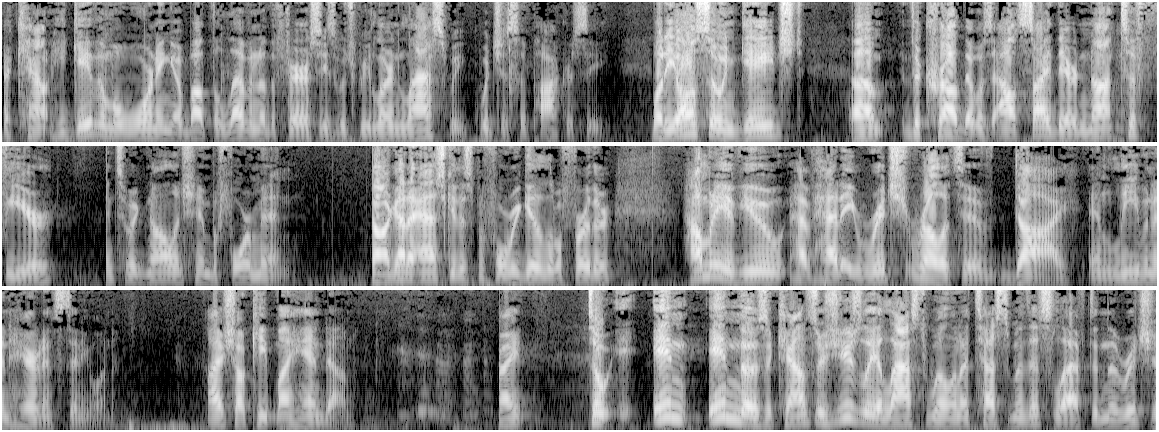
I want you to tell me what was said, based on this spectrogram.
account. He gave them a warning about the leaven of the Pharisees, which we learned last week, which is hypocrisy. But he also engaged um, the crowd that was outside there not to fear and to acknowledge him before men. Now, I got to ask you this before we get a little further. How many of you have had a rich relative die and leave an inheritance to anyone? I shall keep my hand down. Right? So in, in those accounts, there's usually a last will and a testament that's left, and the rich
